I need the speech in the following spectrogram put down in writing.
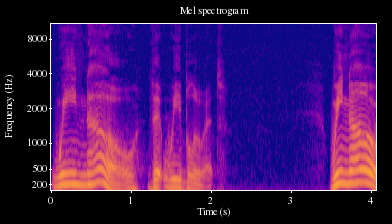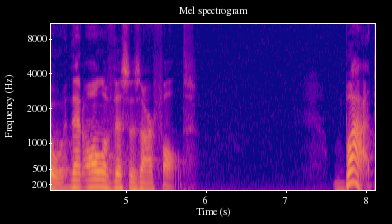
We know that we blew it. We know that all of this is our fault. But,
